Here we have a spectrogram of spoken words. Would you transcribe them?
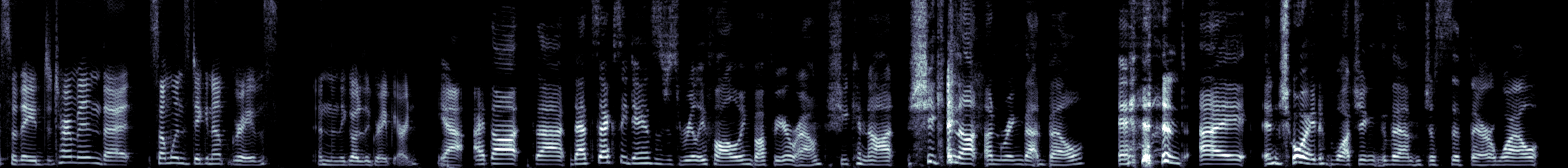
So they determine that someone's digging up graves, and then they go to the graveyard. Yeah, I thought that that sexy dance is just really following Buffy around. She cannot, she cannot unring that bell. And I enjoyed watching them just sit there while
